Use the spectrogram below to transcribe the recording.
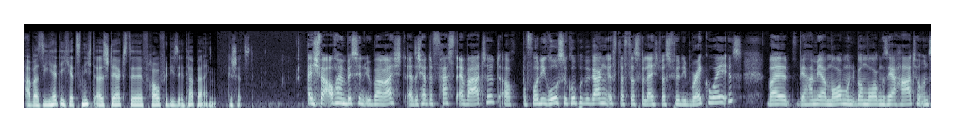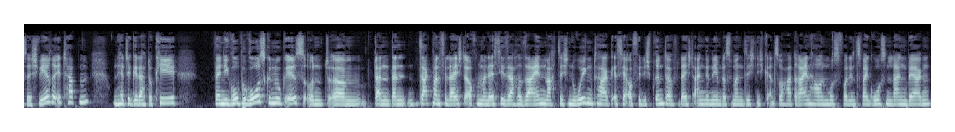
aber sie hätte ich jetzt nicht als stärkste Frau für diese Etappe eingeschätzt. Ich war auch ein bisschen überrascht. Also ich hatte fast erwartet, auch bevor die große Gruppe gegangen ist, dass das vielleicht was für die Breakaway ist, weil wir haben ja morgen und übermorgen sehr harte und sehr schwere Etappen und hätte gedacht, okay, wenn die Gruppe groß genug ist und ähm, dann, dann sagt man vielleicht auch, man lässt die Sache sein, macht sich einen ruhigen Tag, ist ja auch für die Sprinter vielleicht angenehm, dass man sich nicht ganz so hart reinhauen muss vor den zwei großen langen Bergen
